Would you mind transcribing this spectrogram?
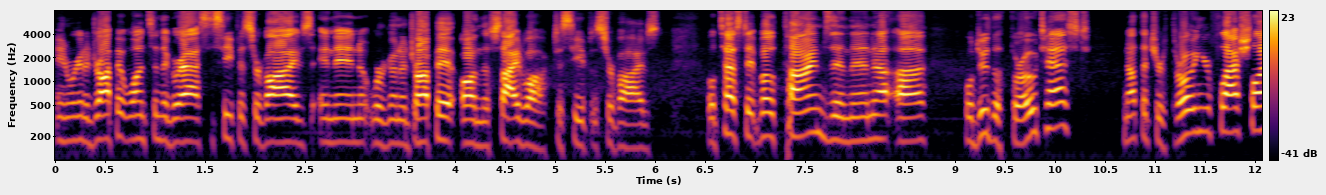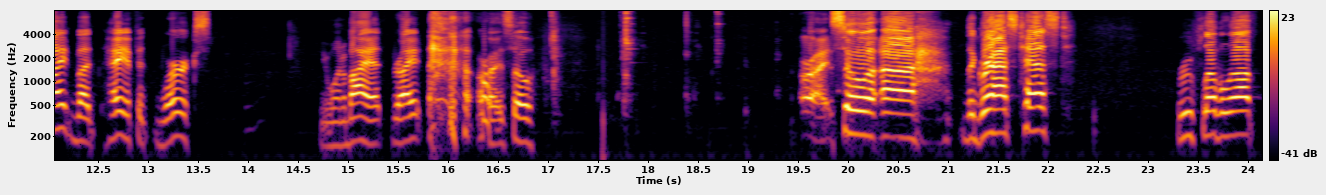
and we're going to drop it once in the grass to see if it survives. And then we're going to drop it on the sidewalk to see if it survives. We'll test it both times and then uh, uh, we'll do the throw test not that you're throwing your flashlight, but hey, if it works, you want to buy it, right? all right, so all right, so uh, the grass test, roof level up.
